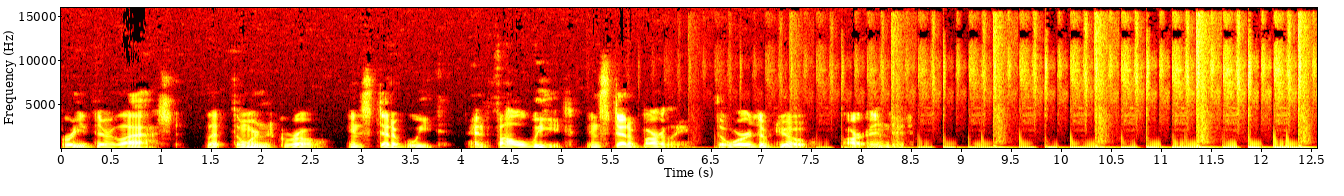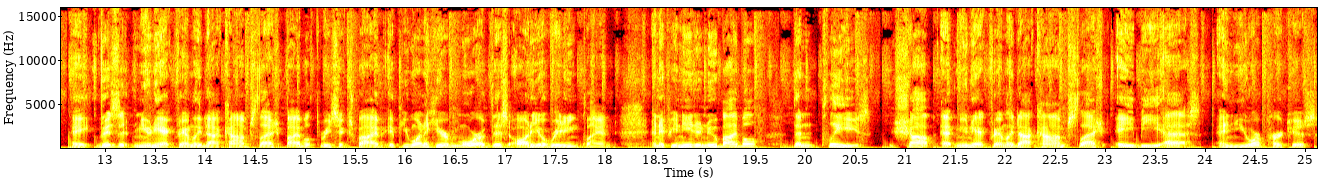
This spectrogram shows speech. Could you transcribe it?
breathe their last, let thorns grow instead of wheat, and foul weeds instead of barley. The words of Job are ended. Hey, visit muniacfamily.com slash Bible365 if you want to hear more of this audio reading plan. And if you need a new Bible, then please shop at muniacfamily.com slash ABS and your purchase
